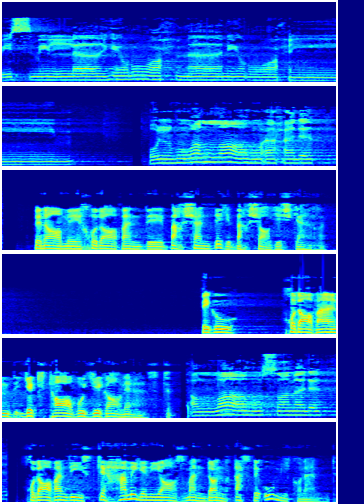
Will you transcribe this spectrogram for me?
بسم الله الرحمن الرحیم قل هو الله احد به نام خداوند بخشنده بخشایشگر. بگو خداوند یکتا و یگانه است. الله الصمد. خداوندی است که همه نیازمندان قصد او می کنند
